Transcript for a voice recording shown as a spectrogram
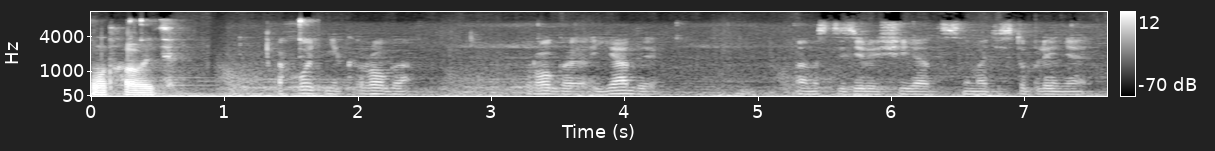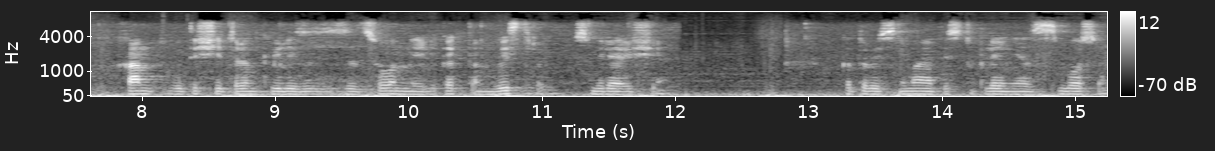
Вот хавайте. Охотник, рога. Рога, яды. Анестезирующий яд, снимать иступление. Хант, вытащить транквилизационный или как там, выстрел, усмиряющий. Который снимает иступление с босса.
